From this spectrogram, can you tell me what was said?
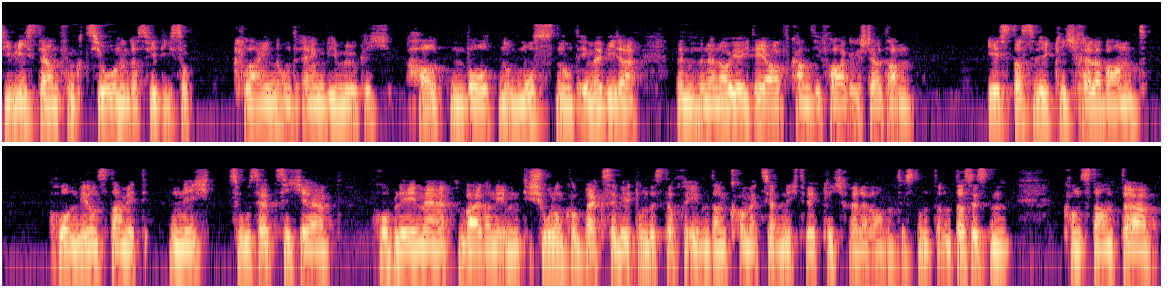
die Liste an Funktionen, dass wir die so klein und eng wie möglich halten wollten und mussten und immer wieder, wenn eine neue Idee aufkam, die Frage gestellt haben, ist das wirklich relevant? Holen wir uns damit nicht zusätzliche Probleme, weil dann eben die Schulung komplexer wird und es doch eben dann kommerziell nicht wirklich relevant ist. Und, und das ist ein konstanter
